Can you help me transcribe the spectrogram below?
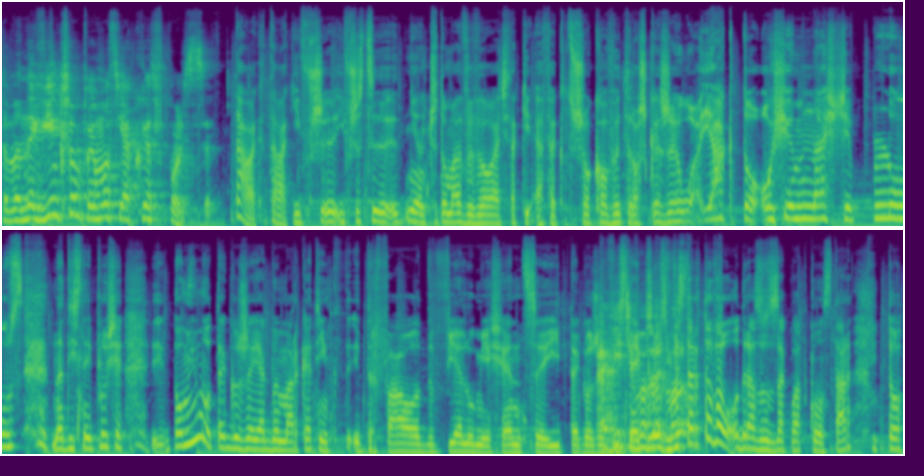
to ma największą promocję akurat w Polsce. Tak, tak. I, wszy, I wszyscy, nie wiem, czy to ma wywołać taki efekt szokowy troszkę, że jak to 18 plus na Disney Plusie. Y, Pomimo tego, że jakby marketing trwa od wielu miesięcy i tego, że A wiecie, Disney może- Plus mo- wystartował od razu z zakładką Star, to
